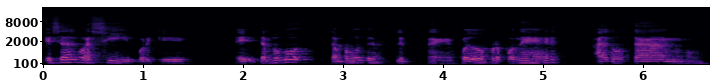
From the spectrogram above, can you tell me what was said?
es, algo así, porque eh, tampoco, tampoco te eh, puedo proponer algo tan,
